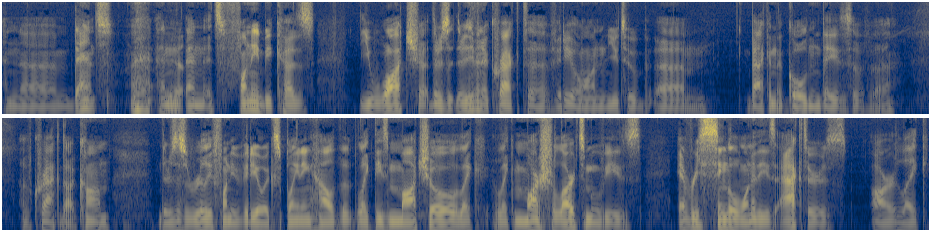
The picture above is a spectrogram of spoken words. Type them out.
and um, dance. Yeah, and yeah. and it's funny because you watch. Uh, there's there's even a cracked uh, video on YouTube um, back in the golden days of uh, of crack.com. There's this really funny video explaining how the like these macho like like martial arts movies. Every single one of these actors are like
